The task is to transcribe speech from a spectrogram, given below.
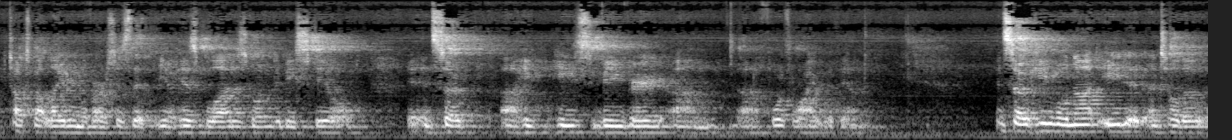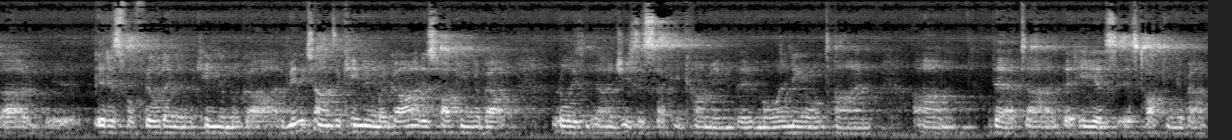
He talks about later in the verses that you know his blood is going to be spilled, and so uh, he he's being very um, uh, forthright with them. And so he will not eat it until the uh, it is fulfilled in the kingdom of God. Many times the kingdom of God is talking about really uh, Jesus' second coming, the millennial time um, that uh, that he is is talking about.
